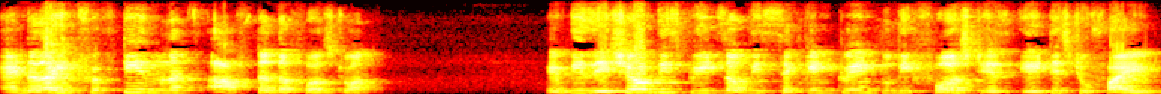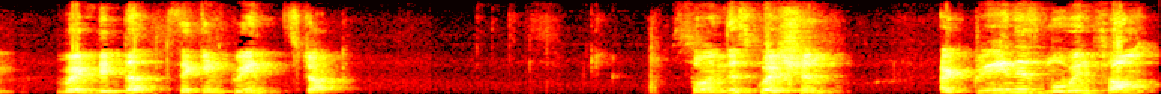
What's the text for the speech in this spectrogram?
and arrived 15 minutes after the first one. If the ratio of the speeds of the second train to the first is 8 is to 5, when did the second train start? So in this question, a train is moving from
